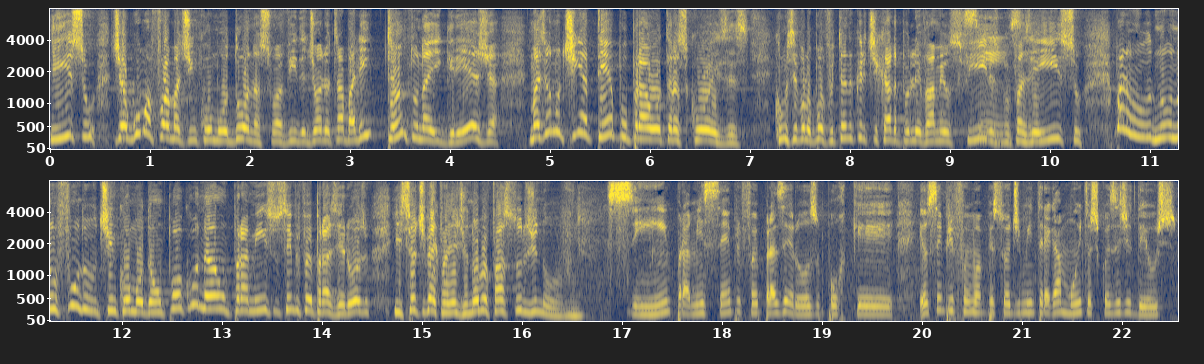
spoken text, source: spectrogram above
E isso, de alguma forma, te incomodou na sua vida? De olha, eu trabalhei tanto na igreja, mas eu não tinha tempo para outras coisas. Como você falou, pô, fui tanto criticada por levar meus filhos, sim, por fazer sim. isso. Mas no, no, no, fundo te incomodou um pouco ou não? Para mim isso sempre foi prazeroso. E se eu tiver que fazer de novo, eu faço tudo de novo. Sim, para mim sempre foi prazeroso, porque eu sempre fui uma pessoa de me entregar muito às coisas de Deus.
